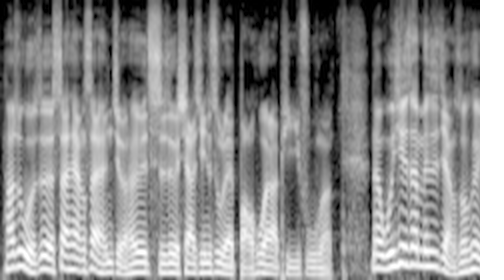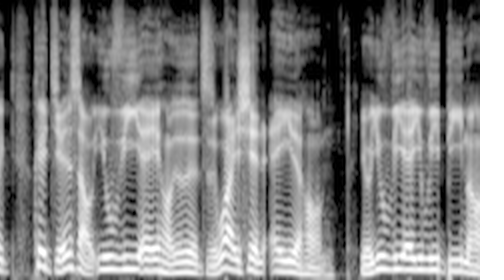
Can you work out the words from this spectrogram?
他如果这个晒太阳晒很久，他会吃这个虾青素来保护他的皮肤嘛。那文献上面是讲说可以可以。减少 UVA 哈，就是紫外线 A 的哈。有 UVA、UVB 嘛哈，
